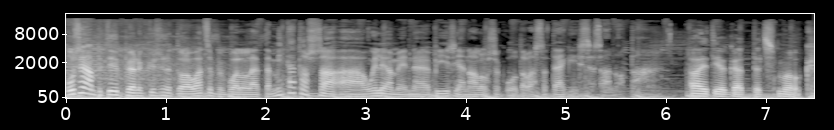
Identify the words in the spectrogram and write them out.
Useampi tyyppi on nyt kysynyt tuolla WhatsAppin puolella, että mitä tuossa uh, Williamin uh, biisien alussa kuultavassa tagissa sanotaan? ITO got that smoke.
